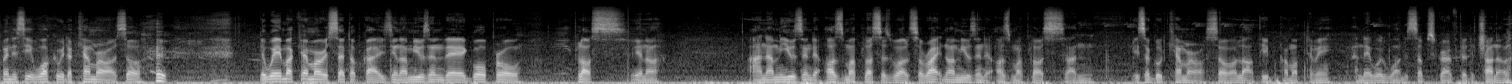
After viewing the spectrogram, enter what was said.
when they see you walking with a camera. So, the way my camera is set up, guys, you know, I'm using the GoPro Plus, you know, and I'm using the Osmo Plus as well. So right now I'm using the Osmo Plus, and it's a good camera. So a lot of people come up to me and they will want to subscribe to the channel.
